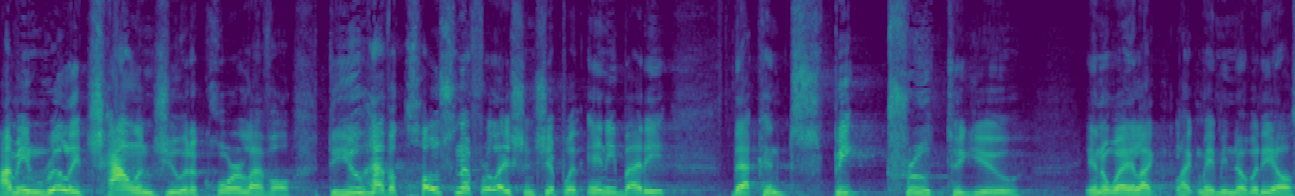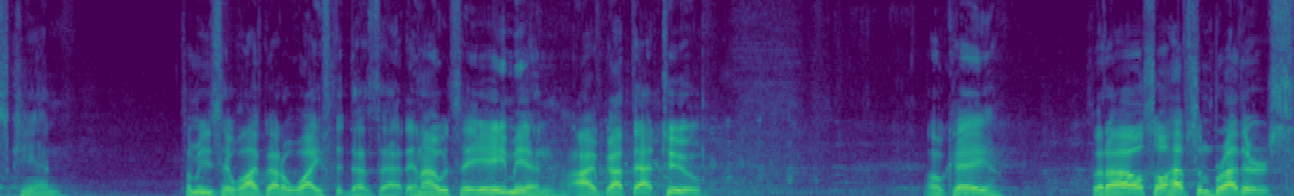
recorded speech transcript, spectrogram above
I mean, really challenge you at a core level. Do you have a close enough relationship with anybody that can speak truth to you in a way like, like maybe nobody else can. Some of you say, Well, I've got a wife that does that. And I would say, Amen. I've got that too. Okay? But I also have some brothers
